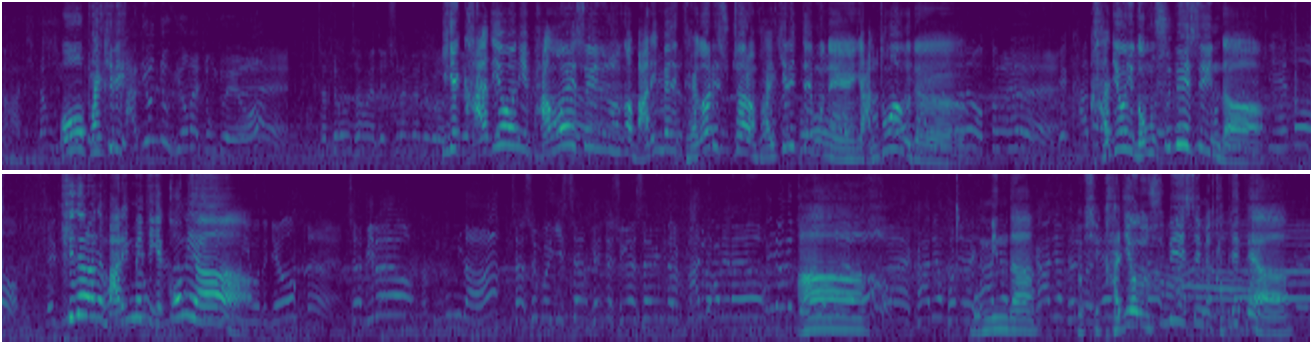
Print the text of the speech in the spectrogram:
아, 지상 어, 발키리. 가디언도 위험할 정도예요. 네. 자 들어온 상황에서 시장면역으로 이게 가디언이 방어에 쓰이는 순간 마린 메딕 대가리 숫자랑 발키리 때문에 이게 안 통하거든 예, 가디언이 너무 수비에 쓰인다. 히드라는 마린 메딕의 껌이야. 네. 자 밀어요. 자, 승부입니다. 자 승부 이 싸움 굉장히 중요한 싸움입니다. 들어버리나요? 체력이 아. 네, 가디언. 못 가디언 민다. 가디언. 역시 가디언은 수비에 쓰면 가필패야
